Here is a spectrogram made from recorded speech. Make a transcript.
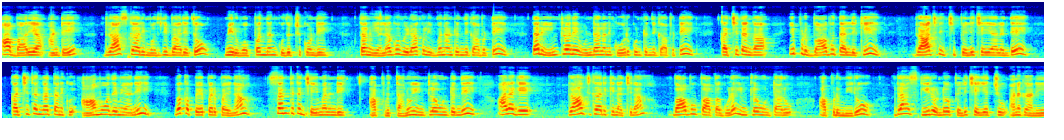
ఆ భార్య అంటే రాజ్ గారి మొదటి భార్యతో మీరు ఒప్పందం కుదుర్చుకోండి. తను ఎలాగూ విడాకులు ఇవ్వనంటుంది కాబట్టి తను ఇంట్లోనే ఉండాలని కోరుకుంటుంది కాబట్టి ఖచ్చితంగా ఇప్పుడు బాబు తల్లికి రాజునిచ్చి పెళ్ళి చేయాలంటే ఖచ్చితంగా తనకు ఆమోదమే అని ఒక పేపర్ పైన సంతకం చేయమనండి. అప్పుడు తను ఇంట్లో ఉంటుంది. అలాగే రాజ్ గారికి నచ్చిన బాబు పాప కూడా ఇంట్లో ఉంటారు. అప్పుడు మీరు రాజ్కి రెండో పెళ్ళి చేయొచ్చు అనగానే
